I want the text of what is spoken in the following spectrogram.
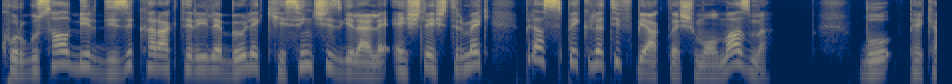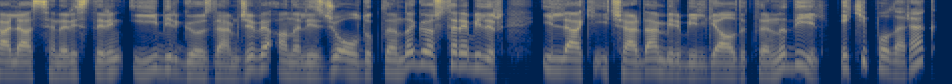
kurgusal bir dizi karakteriyle böyle kesin çizgilerle eşleştirmek biraz spekülatif bir yaklaşım olmaz mı? Bu pekala senaristlerin iyi bir gözlemci ve analizci olduklarını da gösterebilir. İlla ki içeriden bir bilgi aldıklarını değil. ekip olarak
